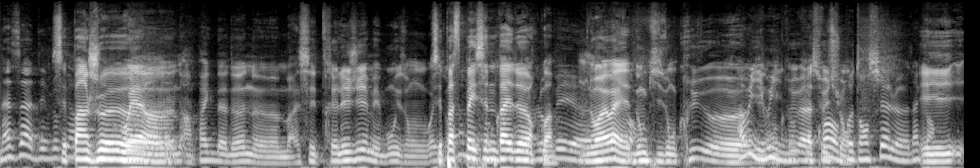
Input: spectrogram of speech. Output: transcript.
la NASA a développé. C'est pas un jeu. Ouais, euh, un, un pack d'add-on, euh, bah, c'est très léger, mais bon, ils ont. ouais, C'est pas ont- Space Invader, quoi. euh, Ouais, ouais, donc ils ont cru, euh, Ah oui, ils ont oui, cru donc à la au solution. potentiel, euh, d'accord. Et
